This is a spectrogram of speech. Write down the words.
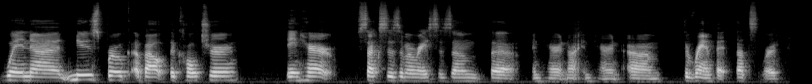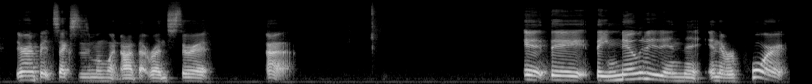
when uh, news broke about the culture, the inherent sexism and racism, the inherent, not inherent, um, the rampant, that's the word, the rampant sexism and whatnot that runs through it. Uh, it they they noted in the in the report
